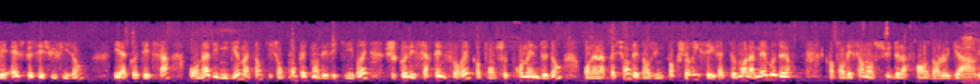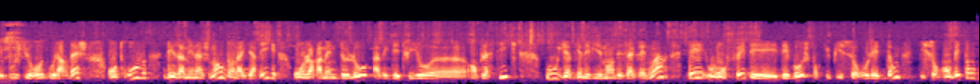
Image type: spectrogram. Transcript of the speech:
Mais est-ce que c'est suffisant? Et à côté de ça, on a des milieux maintenant qui sont complètement déséquilibrés. Je connais certaines forêts, quand on se promène dedans, on a l'impression d'être dans une porcherie. C'est exactement la même odeur. Quand on descend dans le sud de la France, dans le Gard, les Bouches-du-Rhône ou l'Ardèche, on trouve des aménagements dans la garrigue où on leur amène de l'eau avec des tuyaux euh, en plastique, où il y a bien évidemment des agrès noirs et où on fait des, des bauges pour qu'ils puissent se rouler dedans, qui sont en béton.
